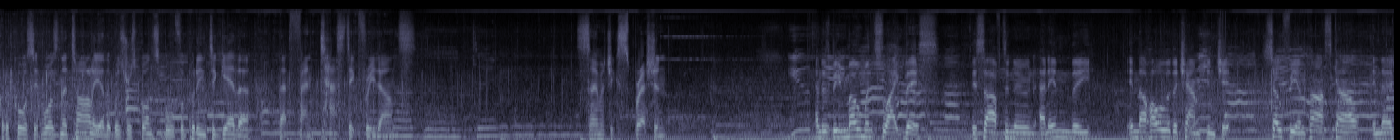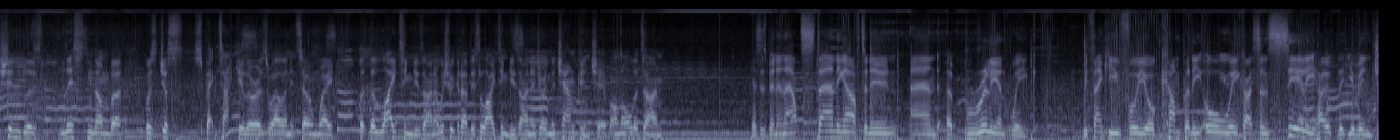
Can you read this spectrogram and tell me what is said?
But of course it was Natalia that was responsible for putting together that fantastic free dance. So much expression. And there's been moments like this this afternoon and in the in the whole of the championship Sophie and Pascal in their Schindler's List number was just spectacular as well in its own way. But the lighting design, I wish we could have this lighting designer during the championship on all the time. This has been an outstanding afternoon and a brilliant week. We thank you for your company all week. I sincerely hope that you've enjoyed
